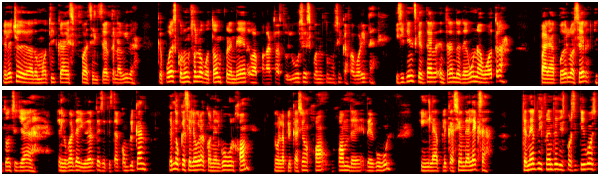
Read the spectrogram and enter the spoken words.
El hecho de la domótica es facilitarte la vida, que puedes con un solo botón prender o apagar todas tus luces, poner tu música favorita. Y si tienes que estar entrando de una u otra, para poderlo hacer, entonces ya en lugar de ayudarte se te está complicando. Es lo que se logra con el Google Home o la aplicación Home de, Google y la aplicación de Alexa. Tener diferentes dispositivos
